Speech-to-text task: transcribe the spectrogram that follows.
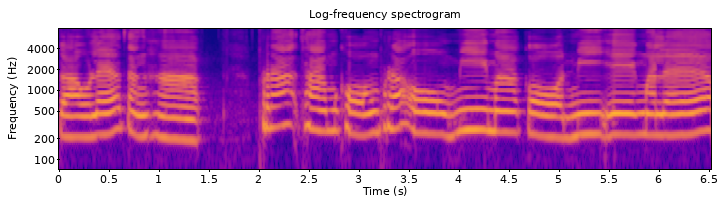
เก่าแล้วต่างหากพระธรรมของพระองค์มีมาก่อนมีเองมาแล้ว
